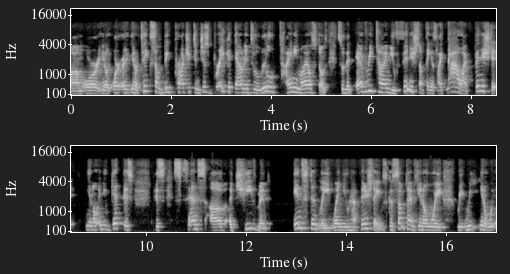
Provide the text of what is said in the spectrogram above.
um, or you know, or, or you know, take some big project and just break it down into little tiny milestones, so that every time you finish something, it's like, wow, I finished it, you know, and you get this this sense of achievement instantly when you have finished things because sometimes you know we we, we you know we,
